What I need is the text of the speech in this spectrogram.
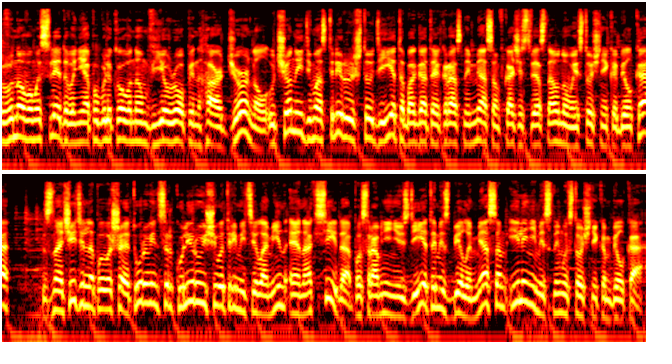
В новом исследовании, опубликованном в European Heart Journal, ученые демонстрируют, что диета, богатая красным мясом в качестве основного источника белка, значительно повышает уровень циркулирующего триметиламин-N-оксида по сравнению с диетами с белым мясом или немясным источником белка.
